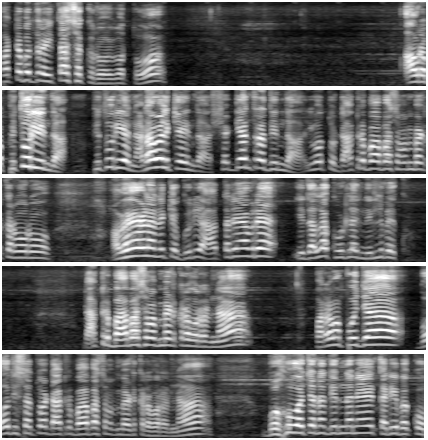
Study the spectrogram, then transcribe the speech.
ಪಟ್ಟಭದ್ರ ಹಿತಾಸಕರು ಇವತ್ತು ಅವರ ಪಿತೂರಿಯಿಂದ, ಪಿತೂರಿಯ ನಡವಳಿಕೆಯಿಂದ, ಷಡ್ಯಂತ್ರದಿಂದ ಇವತ್ತು ಡಾಕ್ಟರ್ ಬಾಬಾ ಸಾಹೇಬ್ ಅಂಬೇಡ್ಕರ್ ಅವರು ಅವಹೇಳನಕ್ಕೆ ಗುರಿ ಆತನೇ ಅವರೇ, ಇದೆಲ್ಲ ಕೂಡಲೇ ನಿಲ್ಲಬೇಕು. ಡಾಕ್ಟರ್ ಬಾಬಾ ಸಾಹೇಬ್ ಅಂಬೇಡ್ಕರ್ ಅವರನ್ನು ಪರಮ ಪೂಜಾ ಬೋಧಿಸತ್ವ ಡಾಕ್ಟರ್ ಬಾಬಾ ಸಾಹೇಬ್ ಅಂಬೇಡ್ಕರ್ ಅವರನ್ನು ಬಹುವಚನದಿಂದನೇ ಕರಿಬೇಕು.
